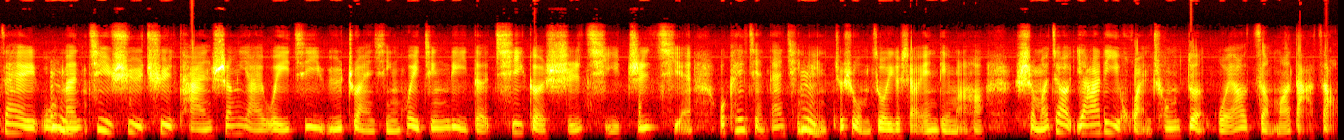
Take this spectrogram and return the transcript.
在我们继续去谈生涯危机与转型会经历的七个时期之前，我可以简单请您，就是我们做一个小 ending 嘛哈？什么叫压力缓冲盾？我要怎么打造？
